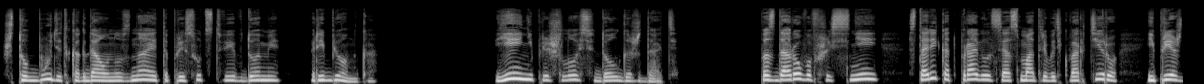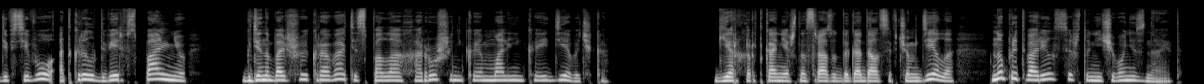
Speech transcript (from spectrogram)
что будет, когда он узнает о присутствии в доме ребенка. Ей не пришлось долго ждать. Поздоровавшись с ней, старик отправился осматривать квартиру и прежде всего открыл дверь в спальню, где на большой кровати спала хорошенькая маленькая девочка. Герхард, конечно, сразу догадался, в чем дело, но притворился, что ничего не знает.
